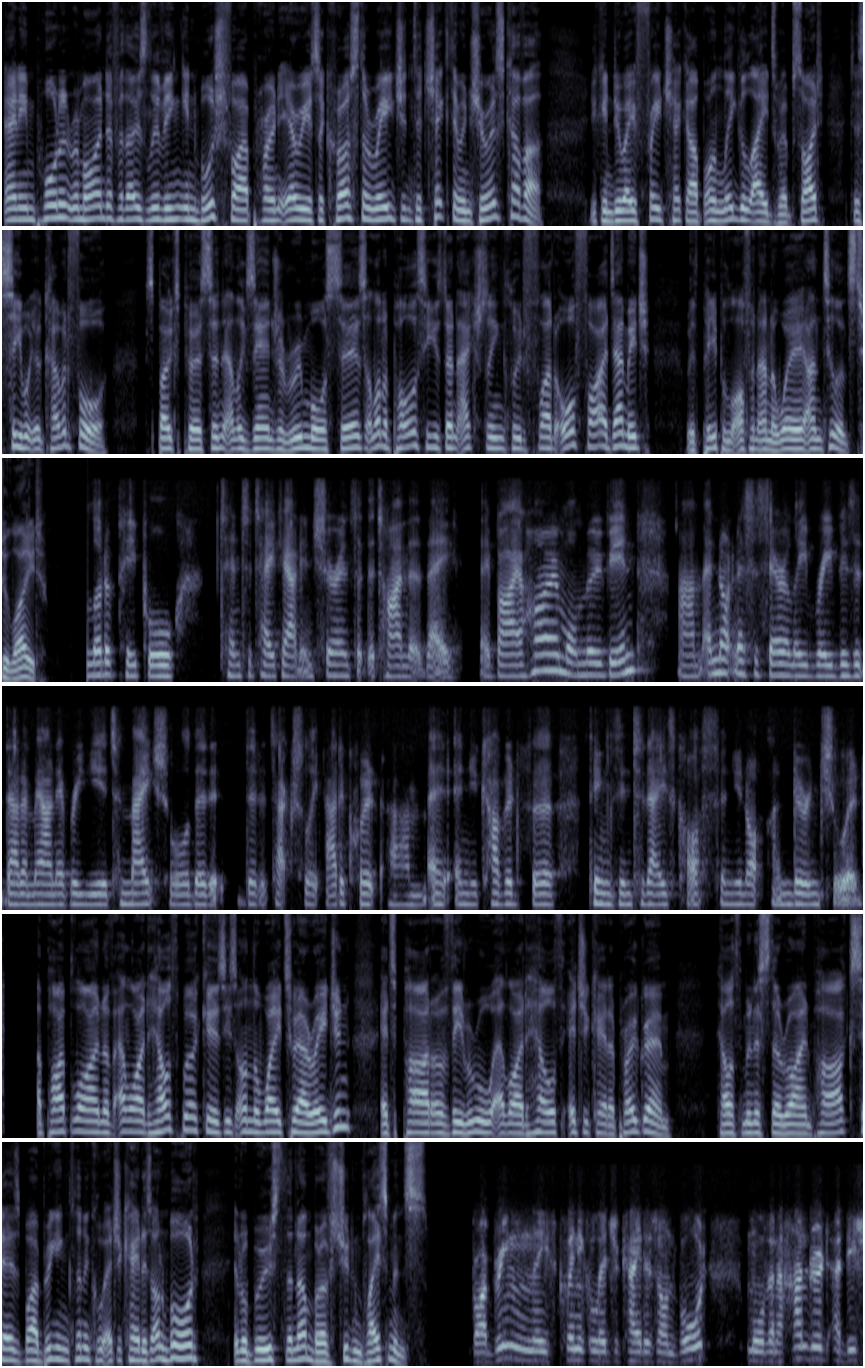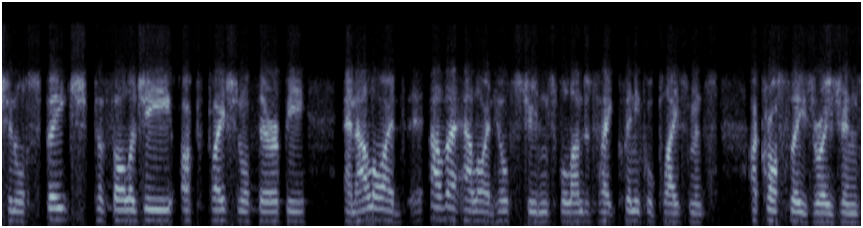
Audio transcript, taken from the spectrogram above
An important reminder for those living in bushfire prone areas across the region to check their insurance cover. You can do a free checkup on Legal Aid's website to see what you're covered for. Spokesperson Alexandra Rumor says a lot of policies don't actually include flood or fire damage, with people often unaware until it's too late. A lot of people tend to take out insurance at the time that they they buy a home or move in, um, and not necessarily revisit that amount every year to make sure that it that it's actually adequate um, and, and you're covered for things in today's costs and you're not underinsured. A pipeline of allied health workers is on the way to our region. It's part of the Rural Allied Health Educator Program. Health Minister Ryan Park says by bringing clinical educators on board, it'll boost the number of student placements. By bringing these clinical educators on board, more than 100 additional speech, pathology, occupational therapy, and allied, other allied health students will undertake clinical placements across these regions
